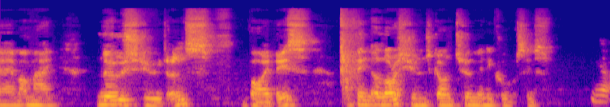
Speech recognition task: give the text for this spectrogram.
um, I may lose students by this, I think a lot of students go on too many courses. Yeah.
